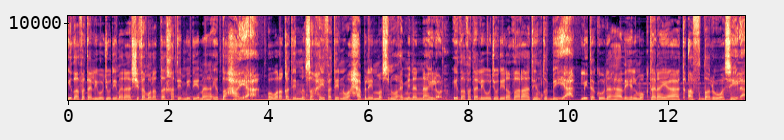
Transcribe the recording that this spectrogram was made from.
إضافة لوجود مناشف ملطخة بدماء الضحايا وورقة من صحيفة وحبل مصنوع من النايلون إضافة لوجود نظارات طبية. لتكون هذه المقتنيات أفضل وسيلة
